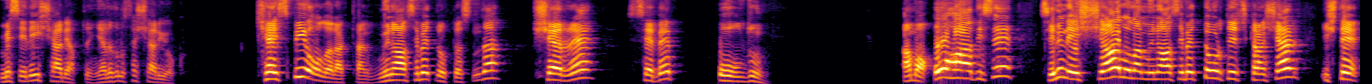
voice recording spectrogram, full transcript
meseleyi şer yaptın. Yaratılırsa şer yok. Kesbi olaraktan münasebet noktasında şerre sebep oldun. Ama o hadise senin eşyalı olan münasebette ortaya çıkan şer işte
